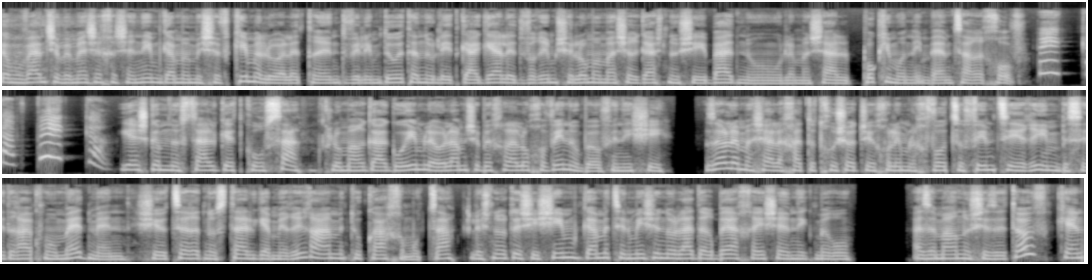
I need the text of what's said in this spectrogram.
כמובן שבמשך השנים גם המשווקים עלו על הטרנד ולימדו אותנו להתגעגע לדברים שלא ממש הרגשנו שאיבדנו, למשל פוקימונים באמצע הרחוב. פיקה פיקה. יש גם נוסטלגיית קורסה, כלומר געגועים לעולם שבכלל לא חווינו באופן אישי. זו למשל אחת התחושות שיכולים לחוות צופים צעירים בסדרה כמו מדמן, שיוצרת נוסטלגיה מרירה, מתוקה, חמוצה, לשנות ה-60, גם אצל מי שנולד הרבה אחרי שהן נגמרו. אז אמרנו שזה טוב? כן.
